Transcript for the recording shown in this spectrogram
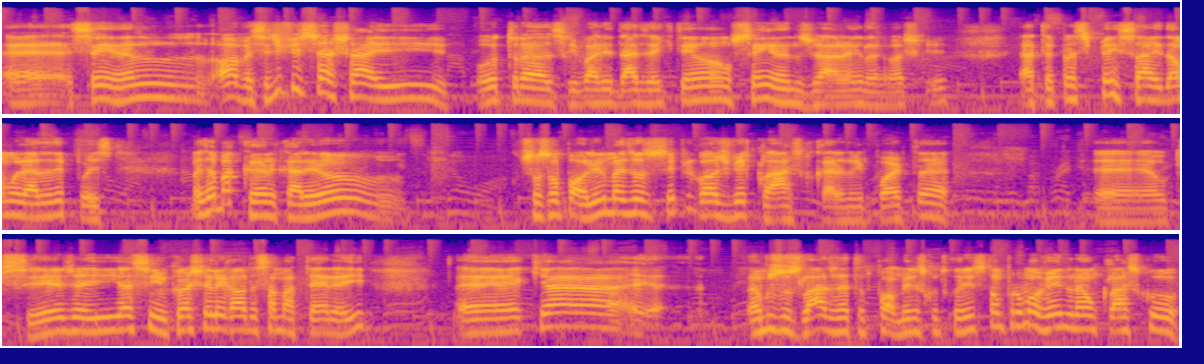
É, 100 anos. Ó, vai ser difícil achar aí outras rivalidades aí que tenham 100 anos já, né? Eu acho que até para se pensar e dar uma olhada depois. Mas é bacana, cara. Eu sou São Paulino, mas eu sempre gosto de ver clássico, cara. Não importa é, o que seja. E assim, o que eu achei legal dessa matéria aí é que a, ambos os lados, né, tanto Palmeiras quanto Corinthians, estão promovendo né, um clássico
